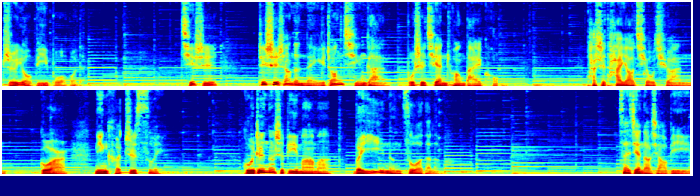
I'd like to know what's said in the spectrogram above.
只有毕伯伯的。其实，这世上的哪一桩情感不是千疮百孔？他是太要求全。故而宁可致碎。果真那是毕妈妈唯一能做的了吗？再见到小毕，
